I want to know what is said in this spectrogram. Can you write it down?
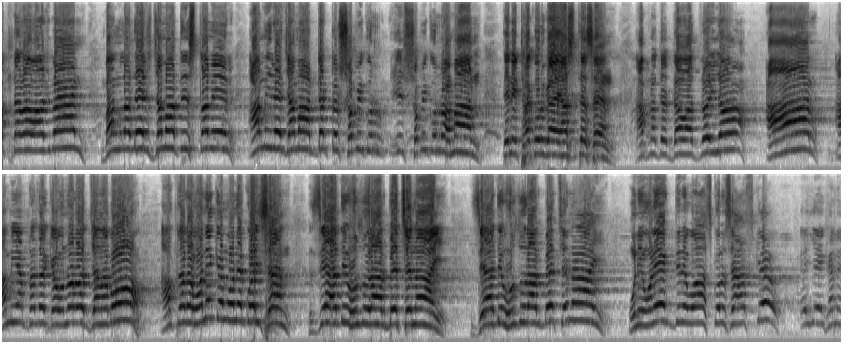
আপনারাও আসবেন। বাংলাদেশ জামাত ইসলামের আমিরে জামাত ডক্টর শফিকুর শফিকুর রহমান, তিনি ঠাকুরগাঁয়ে আসতেছেন। আপনাদের দাওয়াত রইল, আর আমি আপনাদেরকে অনুরোধ জানাব আপনারা অনেকে মনে কইছেন জেহাদি হুজুর আর বেঁচে নাই। জেহাদি হুজুর আর বেঁচে নাই। উনি অনেক দিনে ওয়াজ করেছে আজকেও। এই যে এখানে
